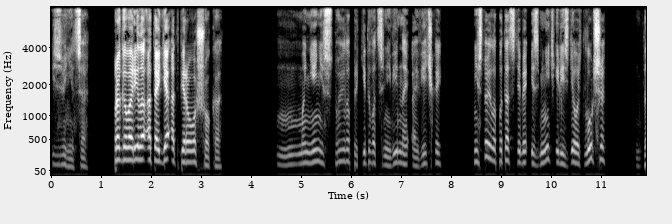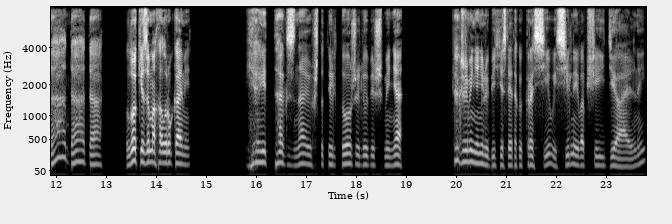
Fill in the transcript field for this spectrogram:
извиниться», — проговорила, отойдя от первого шока. «Мне не стоило прикидываться невинной овечкой, не стоило пытаться тебя изменить или сделать лучше». «Да, да, да», — Локи замахал руками. Я и так знаю, что ты тоже любишь меня. Как же меня не любить, если я такой красивый, сильный и вообще идеальный?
